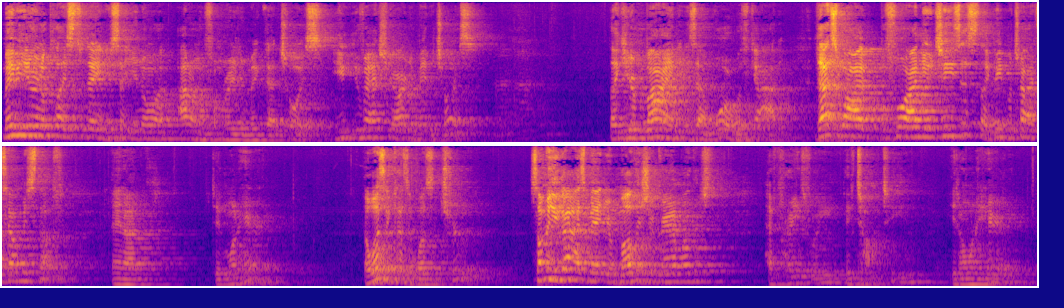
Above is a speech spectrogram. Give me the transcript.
Maybe you're in a place today and you say, you know what, I don't know if I'm ready to make that choice. You, you've actually already made a choice. Like your mind is at war with God. That's why before I knew Jesus, like people try to tell me stuff, and I didn't want to hear it. It wasn't because it wasn't true. Some of you guys, man, your mothers, your grandmothers have prayed for you, they've talked to you, you don't want to hear it.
